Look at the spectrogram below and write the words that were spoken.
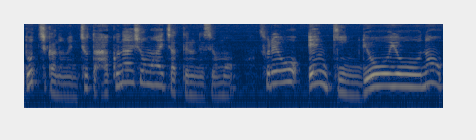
どっちかの目にちょっと白内障も入っちゃってるんですよもう。それを遠近両用の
